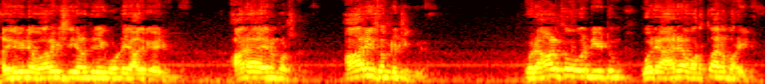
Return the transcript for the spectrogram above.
അതിൽ പിന്നെ വേറെ വിശദീകരണത്തിലേക്ക് കൊണ്ട് യാതൊരു കാര്യമില്ല ആരായാലും പ്രശ്നമില്ല. ആരെയും സംരക്ഷിക്കില്ല ഒരാൾക്ക് വേണ്ടിയിട്ടും ഒരു അര വർത്താനം പറയില്ല.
